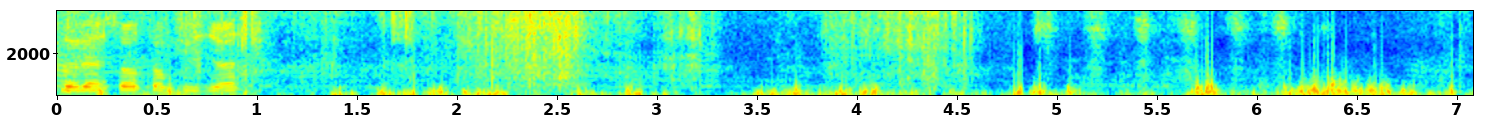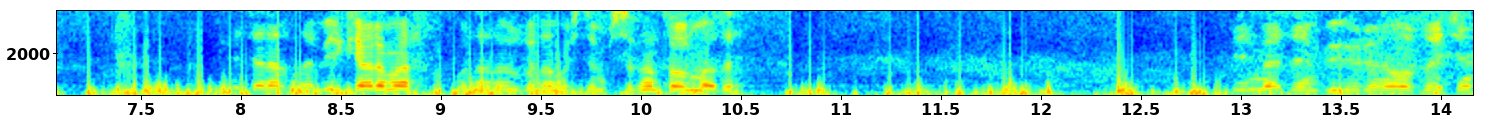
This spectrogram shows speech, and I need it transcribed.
Çöpleri en son toplayacağız. Geçen hafta bir iki arama bundan uygulamıştım. Sıkıntı olmadı. Bilmediğim bir ürün olduğu için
